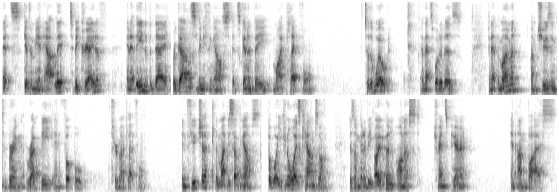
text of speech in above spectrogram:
it's given me an outlet to be creative, and at the end of the day, regardless of anything else, it's going to be my platform to the world, and that's what it is. And at the moment, I'm choosing to bring rugby and football through my platform. In future, there might be something else, but what you can always count on is I'm going to be open, honest, transparent, and unbiased.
